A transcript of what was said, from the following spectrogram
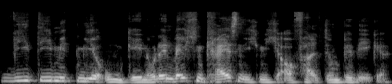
wie die mit mir umgehen oder in welchen Kreisen ich mich aufhalte und bewege.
